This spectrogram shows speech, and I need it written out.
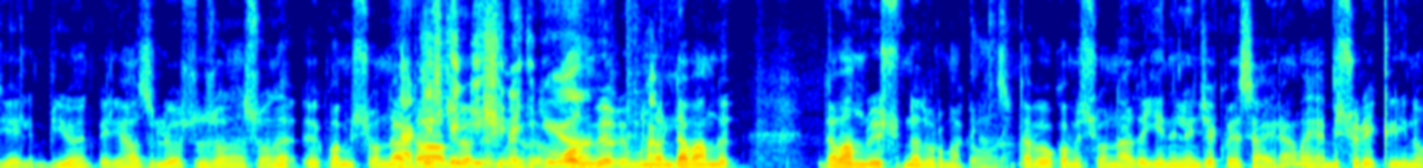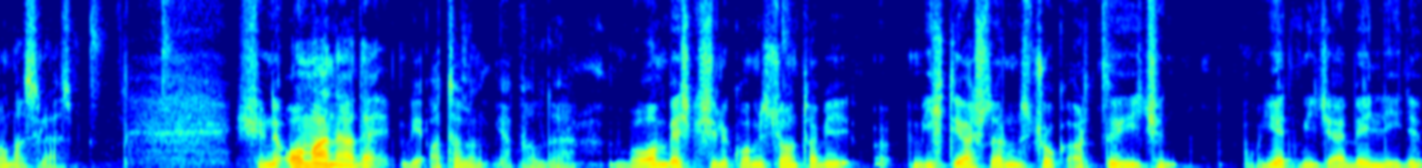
diyelim bir yönetmeliği hazırlıyorsunuz ondan sonra e, komisyonlar Herkes dağılıyor. kendi işine gidiyor. Olmuyor. Bunların Tabii. devamlı devamlı üstünde durmak lazım. Tabii o komisyonlar da yenilenecek vesaire ama yani bir sürekliliğin olması lazım. Şimdi o manada bir atılım yapıldı. Bu 15 kişilik komisyon tabii ihtiyaçlarımız çok arttığı için yetmeyeceği belliydi.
